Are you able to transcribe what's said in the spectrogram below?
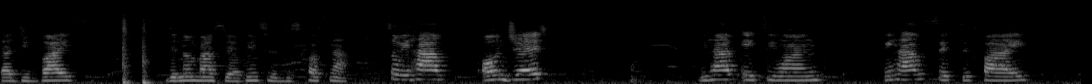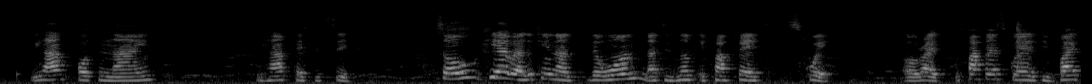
that divides the numbers we are going to discuss now. So we have 100 we have 81 we have 65 we have 49 we have 36 so here we are looking at the one that is not a perfect square. All right a perfect square divide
